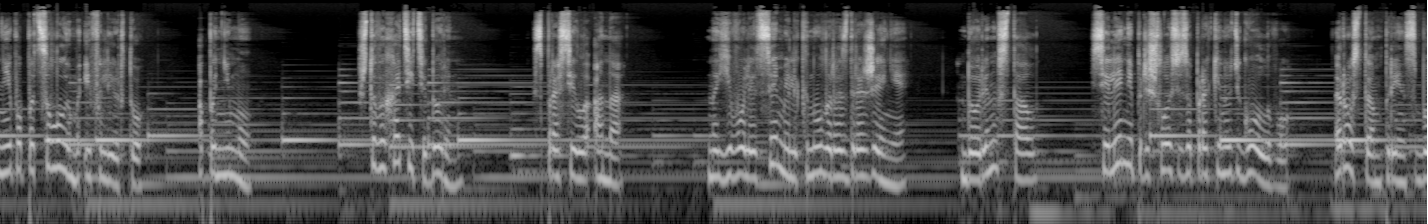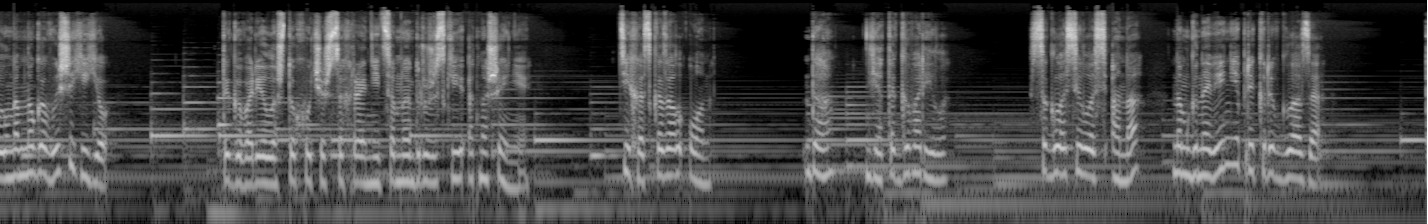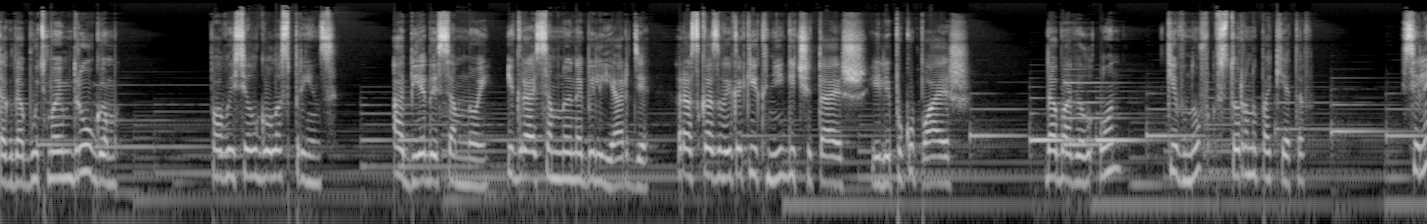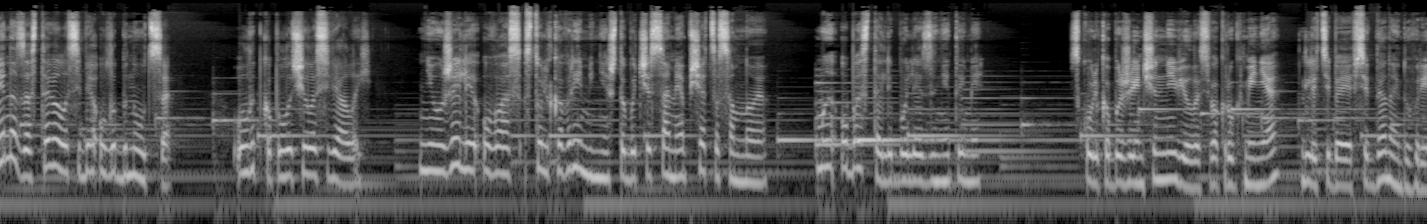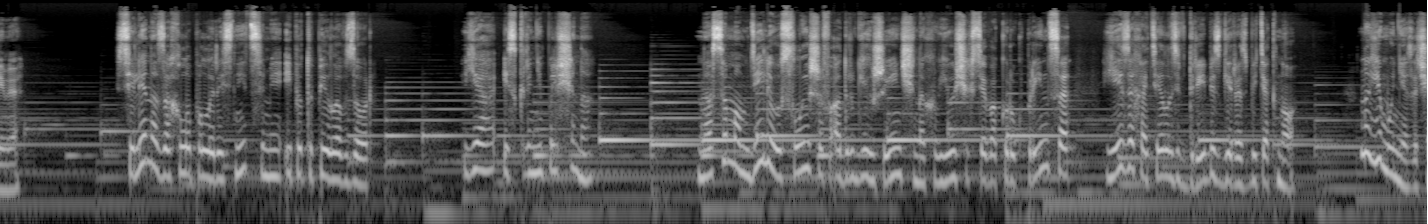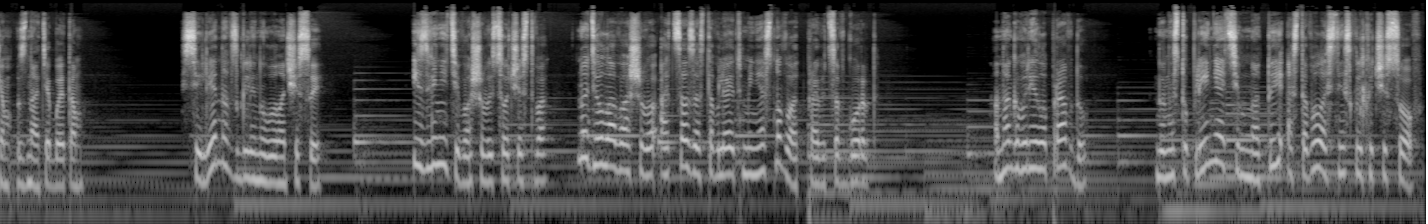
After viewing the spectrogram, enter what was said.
Не по поцелуям и флирту, а по нему. «Что вы хотите, Дорин?» – спросила она. На его лице мелькнуло раздражение. Дорин встал. Селене пришлось запрокинуть голову. Ростом принц был намного выше ее. «Ты говорила, что хочешь сохранить со мной дружеские отношения», тихо сказал он. «Да, я так говорила». Согласилась она, на мгновение прикрыв глаза. «Тогда будь моим другом», — повысил голос принц. «Обедай со мной, играй со мной на бильярде, рассказывай, какие книги читаешь или покупаешь», — добавил он, кивнув в сторону пакетов. Селена заставила себя улыбнуться. Улыбка получилась вялой. Неужели у вас столько времени, чтобы часами общаться со мною? Мы оба стали более занятыми. Сколько бы женщин не вилось вокруг меня, для тебя я всегда найду время. Селена захлопала ресницами и потупила взор. Я искренне польщена. На самом деле, услышав о других женщинах, вьющихся вокруг принца, ей захотелось вдребезги разбить окно. Но ему незачем знать об этом. Селена взглянула на часы. «Извините, ваше высочество, но дела вашего отца заставляют меня снова отправиться в город». Она говорила правду. До наступления темноты оставалось несколько часов.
